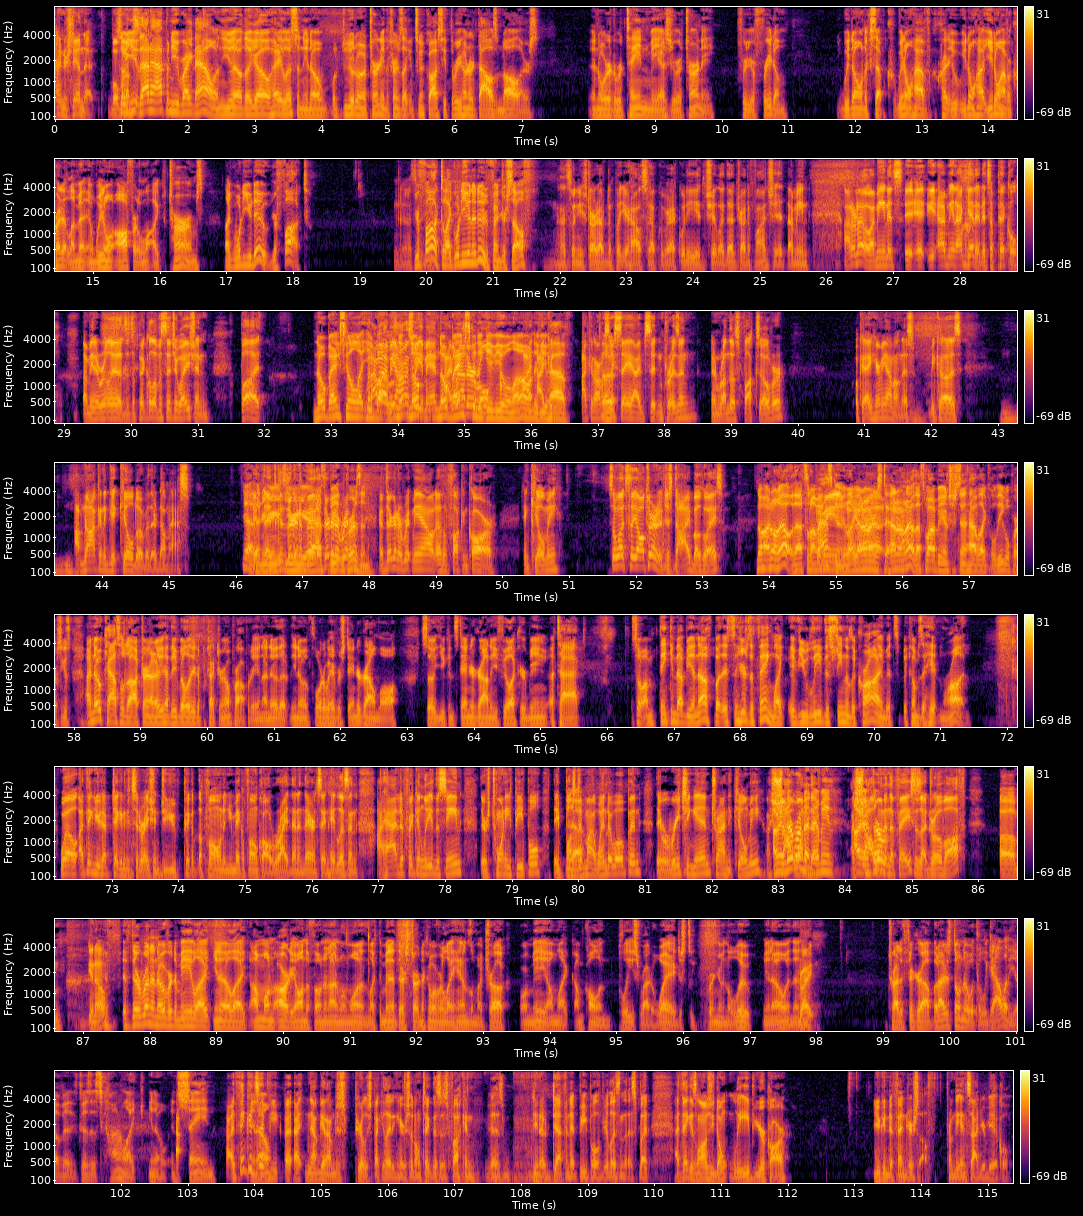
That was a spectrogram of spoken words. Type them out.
I understand that. But so you, that happened to you right now, and you know they go, "Hey, listen, you know, you go to an attorney, the attorney's like, it's going to cost you three hundred thousand dollars in order to retain me as your attorney for your freedom. We don't accept, we don't have credit, we don't have, you don't have a credit limit, and we don't offer like terms. Like, what do you do? You're fucked. That's You're when you- fucked. Like, what are you going to do? Defend yourself? That's when you start having to put your house up with equity and shit like that, trying to find shit. I mean, I don't know. I mean, it's. It, it, I mean, I get it. It's a pickle. I mean, it really is. It's a pickle of a situation. But No bank's going to let you. But I'm gonna be no, honest no, with you, man. No I'd bank's going to roll- give you a loan I- if I you could- have. I could honestly Uh, say I'd sit in prison and run those fucks over. Okay, hear me out on this because I'm not going to get killed over their dumbass. Yeah, If- then you're, if- you're, 'cause they're gonna- if they're gonna rip- prison. If they're going to rip me out of a fucking car and kill me, so what's the alternative? Just die both ways? No, I don't know. That's what I'm I asking mean, you. Like, I don't uh, understand. I don't know. That's why I'd be interested to have like a legal person because I know Castle doctrine. I know you have the ability to protect your own property, and I know that you know in Florida we have your stand your ground law, so you can stand your ground and you feel like you're being attacked. So I'm thinking that'd be enough. But it's here's the thing: like if you leave the scene of the crime, it becomes a hit and run. Well, I think you'd have to take into consideration. Do you pick up the phone and you make a phone call right then and there and saying, "Hey, listen, I had to freaking leave the scene. There's 20 people. They busted Yeah. my window open. They were reaching in trying to kill me. I, I mean, shot one running. in the, I mean, I shot one in the face as I drove off. Um, you know, if, if they're running over to me like you know like i'm on already on the phone to 911 like the minute they're starting to come over and lay hands on my truck or me i'm like i'm calling police right away just to bring them in the loop you know and then right? Try to figure out but i just don't know what the legality of it is because it's kind of like you know insane I think You it's know? if you I, now again. I'm just purely speculating here, so don't take this as fucking as you know definite people if you're listening to this. But I think as long as you don't leave your car, you can defend yourself from the inside your vehicle.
